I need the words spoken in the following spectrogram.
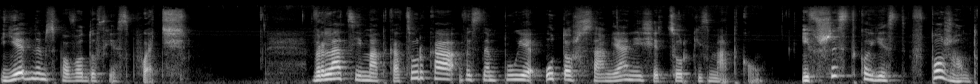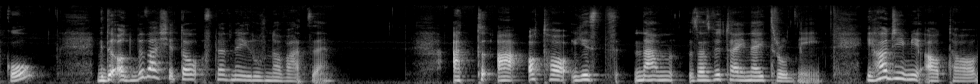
Jednym z powodów jest płeć. W relacji matka-córka występuje utożsamianie się córki z matką. I wszystko jest w porządku, gdy odbywa się to w pewnej równowadze. A, to, a o to jest nam zazwyczaj najtrudniej. I chodzi mi o to,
